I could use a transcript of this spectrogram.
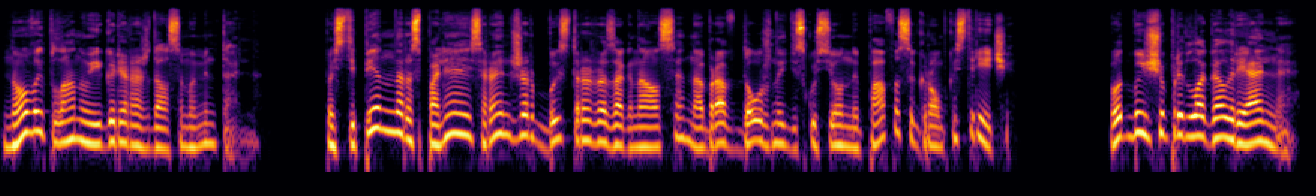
Новый план у Игоря рождался моментально. Постепенно распаляясь, рейнджер быстро разогнался, набрав должный дискуссионный пафос и громкость речи. Вот бы еще предлагал реальное.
